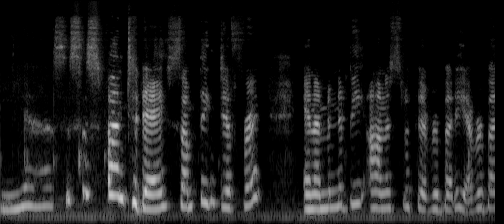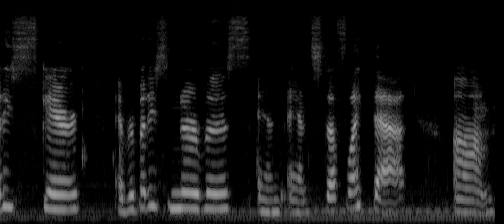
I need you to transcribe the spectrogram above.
Yes, this is fun today, something different. And I'm going to be honest with everybody. Everybody's scared, everybody's nervous, and, and stuff like that. Um,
